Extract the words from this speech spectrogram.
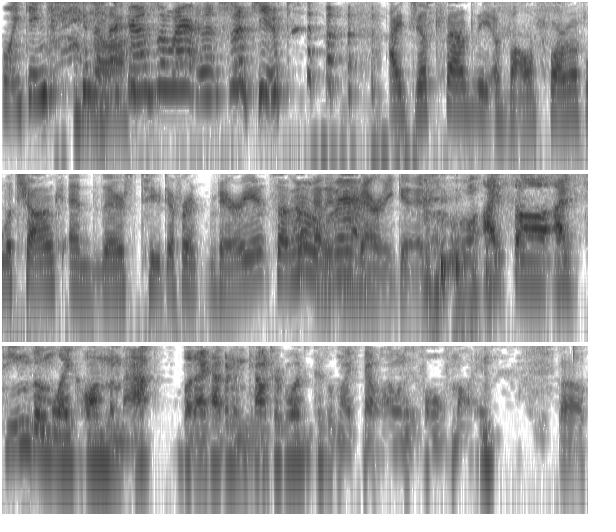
oinking in the background somewhere. That's so cute. I just found the evolved form of Lechonk, and there's two different variants of it, Oh, and it's man. very good. Ooh, I saw, I've seen them like on the map, but I haven't encountered one because I'm like, no, I want to evolve mine. Oh,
